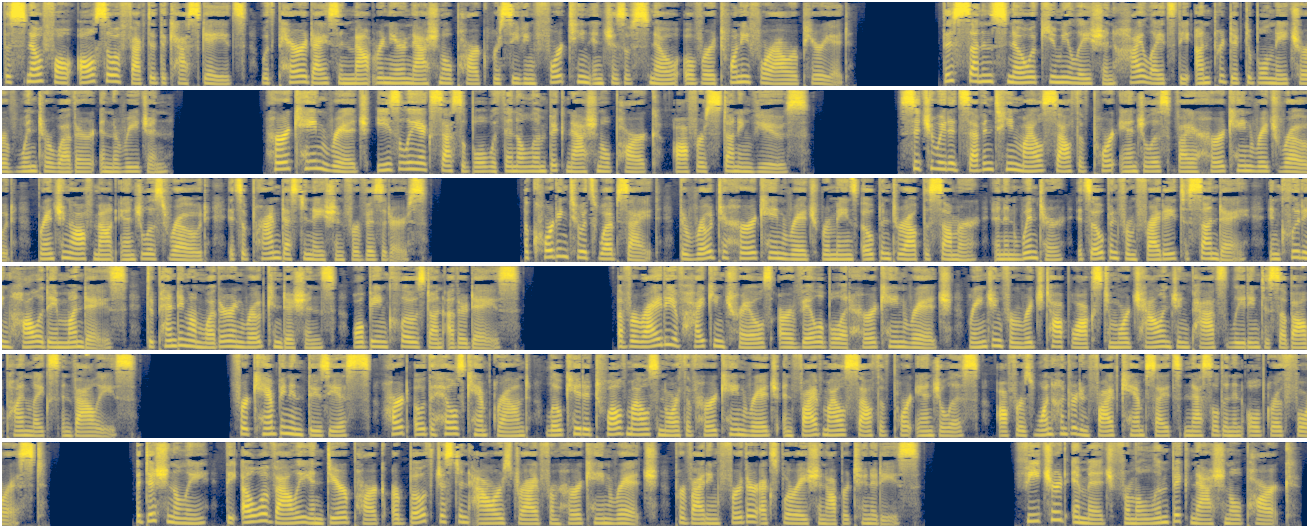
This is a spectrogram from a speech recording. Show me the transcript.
The snowfall also affected the Cascades, with Paradise and Mount Rainier National Park receiving 14 inches of snow over a 24-hour period. This sudden snow accumulation highlights the unpredictable nature of winter weather in the region. Hurricane Ridge, easily accessible within Olympic National Park, offers stunning views. Situated 17 miles south of Port Angeles via Hurricane Ridge Road, branching off Mount Angeles Road, it's a prime destination for visitors. According to its website, the road to Hurricane Ridge remains open throughout the summer, and in winter, it's open from Friday to Sunday, including holiday Mondays, depending on weather and road conditions, while being closed on other days. A variety of hiking trails are available at Hurricane Ridge, ranging from ridgetop walks to more challenging paths leading to subalpine lakes and valleys. For camping enthusiasts, Heart o' the Hills Campground, located 12 miles north of Hurricane Ridge and 5 miles south of Port Angeles, offers 105 campsites nestled in an old-growth forest. Additionally, the Elwha Valley and Deer Park are both just an hour's drive from Hurricane Ridge, providing further exploration opportunities. Featured image from Olympic National Park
